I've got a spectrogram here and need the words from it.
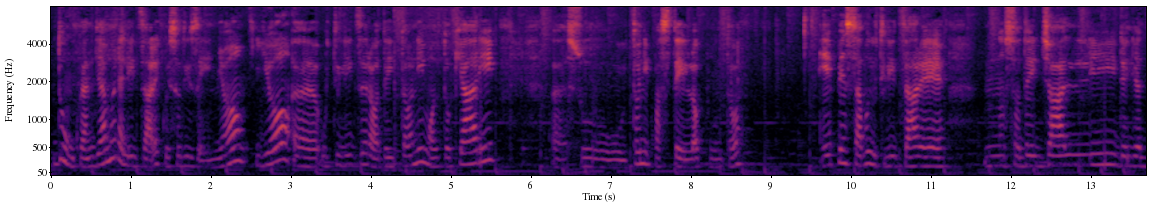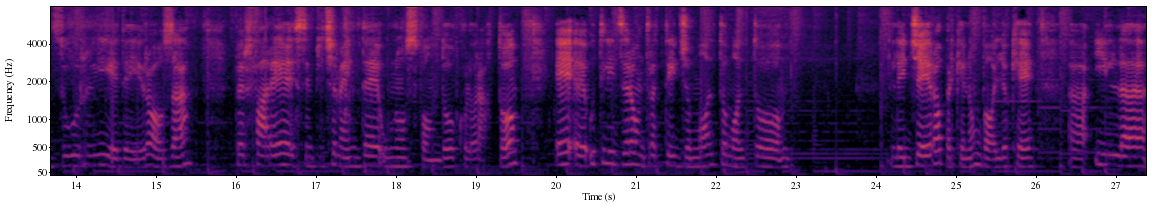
Dunque andiamo a realizzare questo disegno, io eh, utilizzerò dei toni molto chiari eh, su toni pastello appunto e pensavo di utilizzare non so dei gialli, degli azzurri e dei rosa per fare semplicemente uno sfondo colorato e eh, utilizzerò un tratteggio molto molto leggero perché non voglio che eh, il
